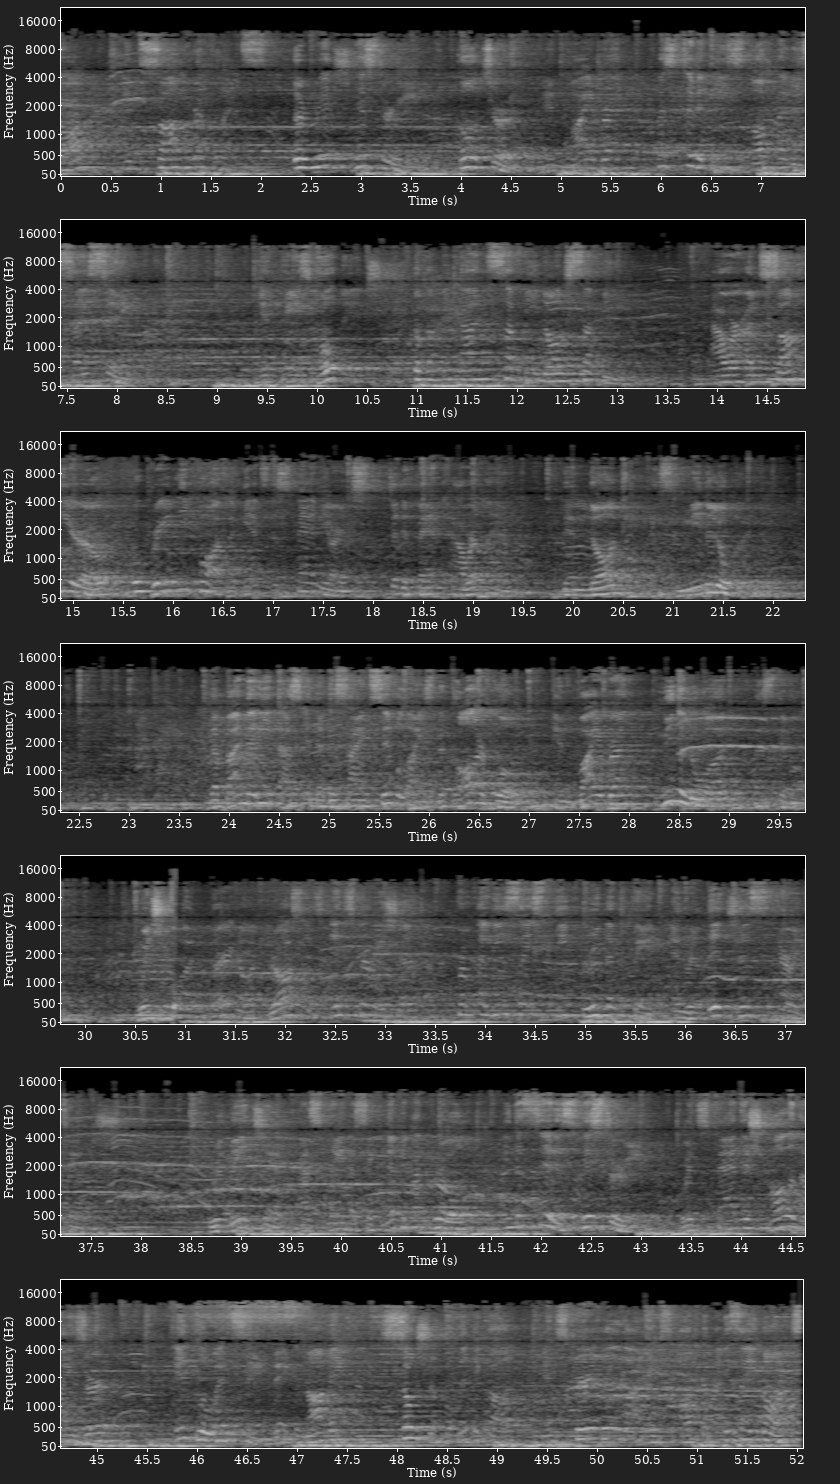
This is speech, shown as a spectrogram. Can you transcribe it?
barong in song reflects the rich history, culture, and vibrant festivities of Talisay City. It pays homage to Kapitan Sabino Sabi, our unsung hero who bravely fought against the Spaniards to defend our land, then known as Minuluan. The banderitas in the design symbolize the colorful and vibrant Minuluan Festival, which Terno draws its inspiration from Talisay's deep-rooted faith and religious heritage. Religion has played a significant role in the city's history, with Spanish colonizer influencing the economic, social, political, and spiritual lives of the Talisaynons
